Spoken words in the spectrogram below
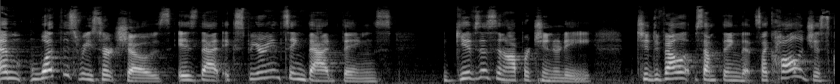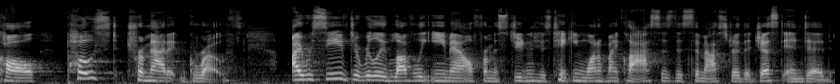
And what this research shows is that experiencing bad things gives us an opportunity to develop something that psychologists call post traumatic growth. I received a really lovely email from a student who's taking one of my classes this semester that just ended.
